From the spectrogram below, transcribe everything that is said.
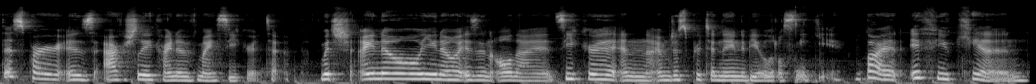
this part is actually kind of my secret tip which I know, you know, isn't all that secret and I'm just pretending to be a little sneaky. But if you can,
